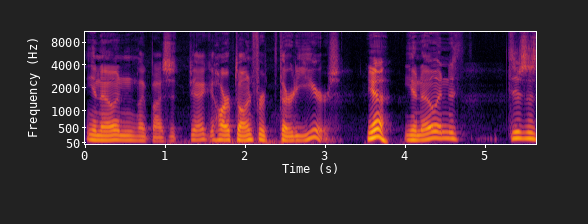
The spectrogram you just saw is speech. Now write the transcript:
you know, and like Boss just I harped on for 30 years, yeah you know, and it's- there's a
